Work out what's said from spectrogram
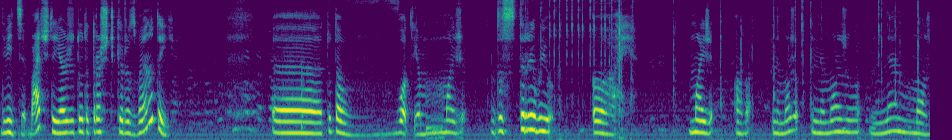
Дивіться, бачите, я вже тут трошечки розвинутий. Е, тут, от, я майже дострибую. Ой. Майже. Опа, не можу, не можу, не можу.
